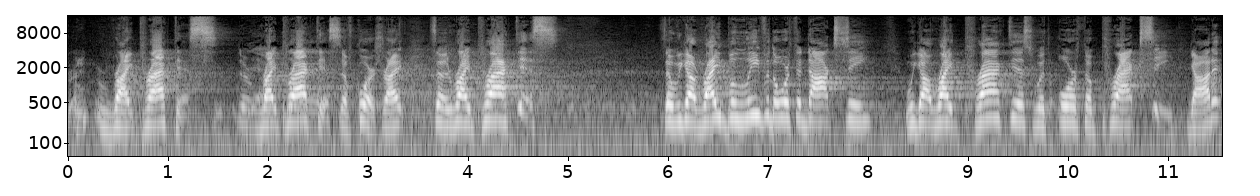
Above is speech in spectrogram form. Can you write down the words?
right practice. Yeah, right practice, of course, right? So, right practice. So, we got right belief with orthodoxy, we got right practice with orthopraxy. Got it?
